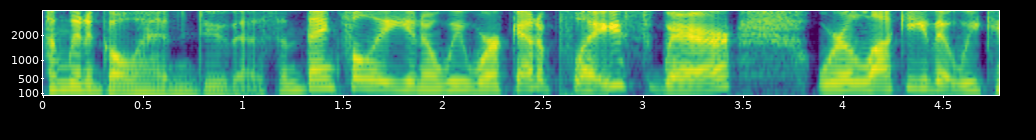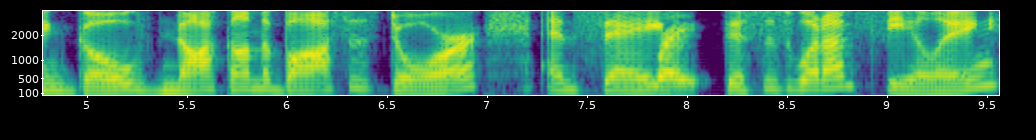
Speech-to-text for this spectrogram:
I'm going to go ahead and do this. And thankfully, you know, we work at a place where we're lucky that we can go knock on the boss's door and say, Right. "This is what I'm feeling,"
